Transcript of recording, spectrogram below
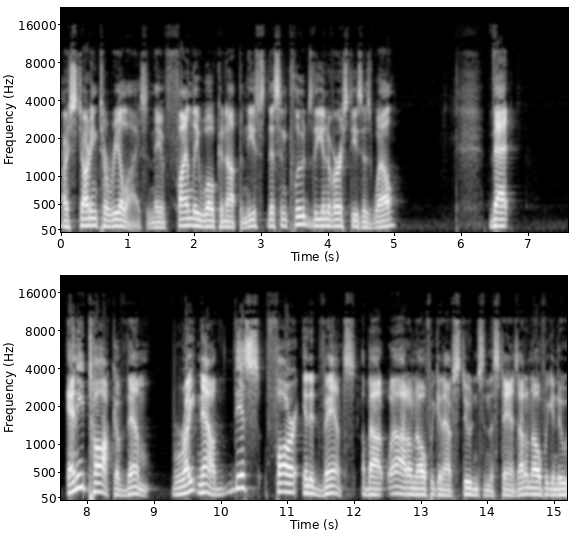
are starting to realize, and they have finally woken up, and these this includes the universities as well, that any talk of them right now, this far in advance about, well, I don't know if we can have students in the stands. I don't know if we can do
